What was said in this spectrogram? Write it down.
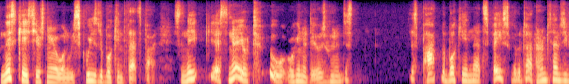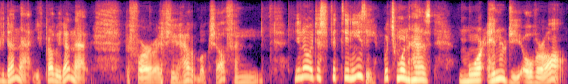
In this case here, scenario one, we squeeze the book into that spot. Scenario two, what we're going to do is we're going to just just pop the book in that space over the top. How many times have you done that? You've probably done that before if you have a bookshelf and you know it just fits in easy. Which one has more energy overall?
